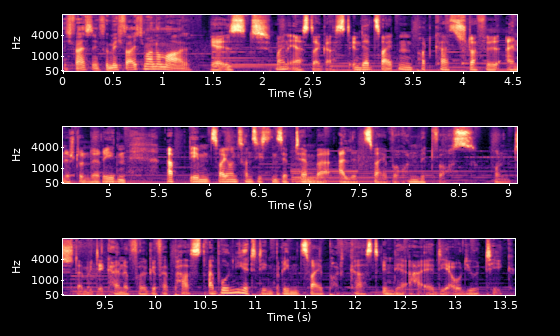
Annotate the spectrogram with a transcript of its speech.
ich weiß nicht, für mich war ich immer normal. Er ist mein erster Gast in der zweiten Podcast-Staffel Eine Stunde Reden ab dem 22. September alle zwei Wochen Mittwochs. Und damit ihr keine Folge verpasst, abonniert den Bremen 2 Podcast in der ARD Audiothek.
